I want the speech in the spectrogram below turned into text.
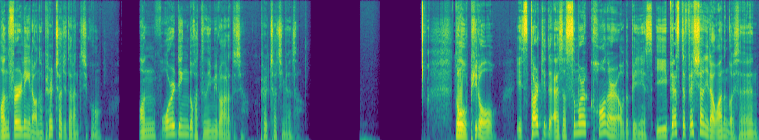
unfurling이라는 펼쳐지다라는 뜻이고 unfolding도 같은 의미로 알아두세요. 펼쳐지면서. Though 비록 it started as a small corner of the business. 이 패스트 패션이라고 하는 것은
